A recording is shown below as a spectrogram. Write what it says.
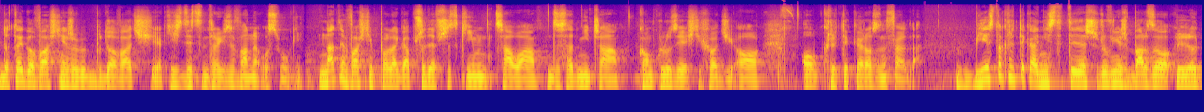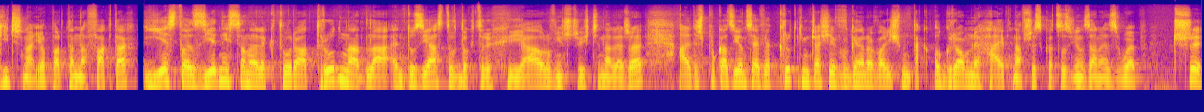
do tego właśnie, żeby budować jakieś zdecentralizowane usługi. Na tym właśnie polega przede wszystkim cała zasadnicza konkluzja, jeśli chodzi o, o krytykę Rosenfelda. Jest to krytyka niestety też również bardzo logiczna i oparta na faktach. Jest to z jednej strony lektura trudna dla entuzjastów, do których ja również oczywiście należę, ale też pokazująca, jak w krótkim czasie wygenerowaliśmy tak ogromny hype na wszystko, co związane z Web 3,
